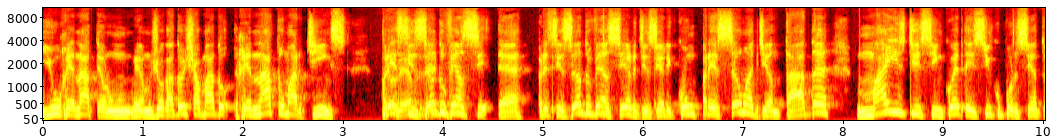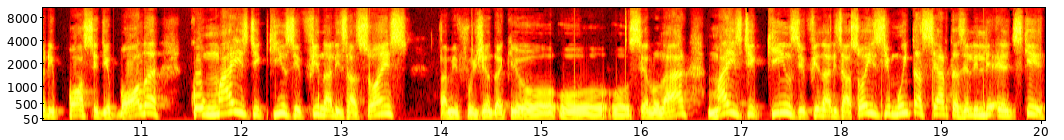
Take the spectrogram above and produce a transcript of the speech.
e o Renato, é um, é um jogador chamado Renato Martins. Precisando vencer, é, precisando vencer, diz ele, com pressão adiantada, mais de 55% de posse de bola, com mais de 15 finalizações, Está me fugindo aqui o, o, o, celular. Mais de 15 finalizações e muitas certas. Ele, ele diz que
